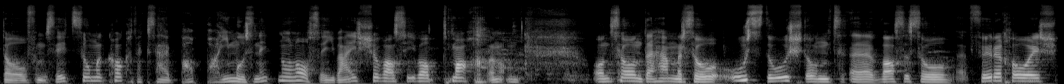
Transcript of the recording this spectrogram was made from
da auf dem Sitz rumgehockt und hat gesagt, Papa, ich muss nicht noch hören, ich weiß schon, was ich machen will. Und, und so, und dann haben wir so austauscht und äh, was er so vorgekommen ist,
